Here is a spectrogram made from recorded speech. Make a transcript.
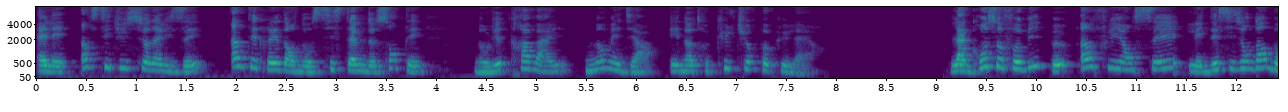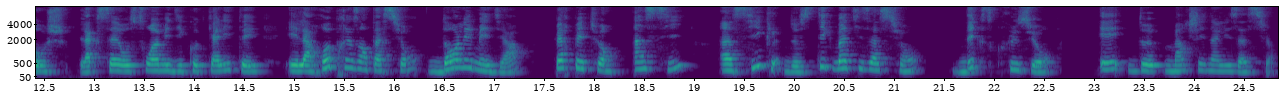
elle est institutionnalisée, intégrée dans nos systèmes de santé, nos lieux de travail, nos médias et notre culture populaire. La grossophobie peut influencer les décisions d'embauche, l'accès aux soins médicaux de qualité et la représentation dans les médias, perpétuant ainsi un cycle de stigmatisation, d'exclusion et de marginalisation.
